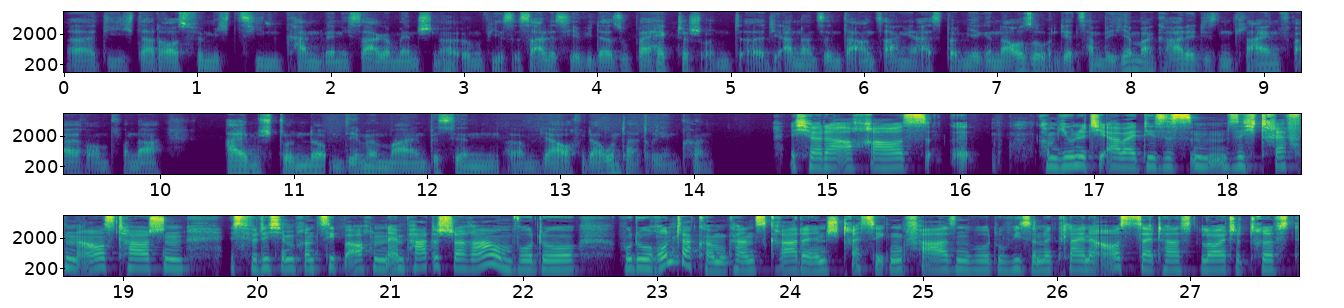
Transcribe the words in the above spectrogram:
äh, die ich daraus für mich ziehen kann, wenn ich sage, Mensch, ne, irgendwie ist es alles hier wieder super hektisch und äh, die anderen sind da und sagen, ja, ist bei mir genauso. Und jetzt haben wir hier mal gerade diesen kleinen Freiraum von einer halben Stunde, in dem wir mal ein bisschen ähm, ja auch wieder runterdrehen können. Ich höre da auch raus, äh, Community-Arbeit, dieses sich treffen, austauschen, ist für dich im Prinzip auch ein empathischer Raum, wo du, wo du runterkommen kannst, gerade in stressigen Phasen, wo du wie so eine kleine Auszeit hast, Leute triffst,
